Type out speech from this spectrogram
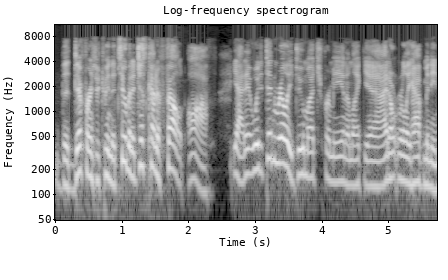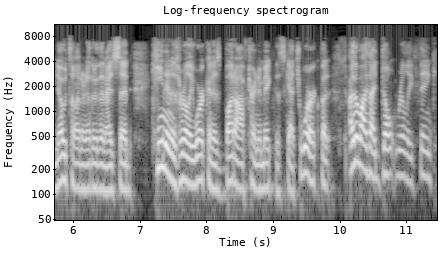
the difference between the two, but it just kind of felt off yeah, it, it, didn't really do much for me. And I'm like, yeah, I don't really have many notes on it other than I said Kenan is really working his butt off trying to make the sketch work. But otherwise, I don't really think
